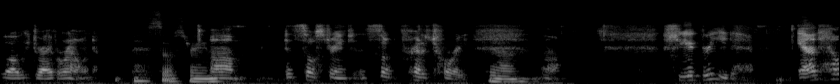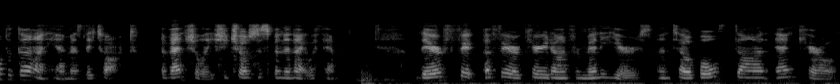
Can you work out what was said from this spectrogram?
while we drive around. It's so strange. Um, it's so strange. It's so predatory. Yeah. Um, she agreed and held the gun on him as they talked. Eventually, she chose to spend the night with him. Their affair carried on for many years until both Don and Carol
